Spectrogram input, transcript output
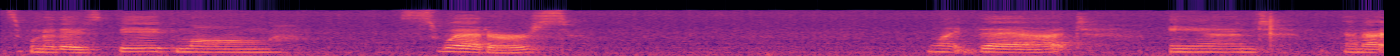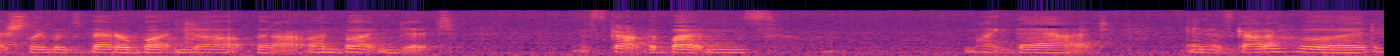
It's one of those big, long sweaters, like that, and it actually looks better buttoned up, but I unbuttoned it. It's got the buttons like that and it's got a hood.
